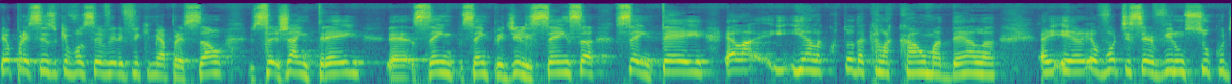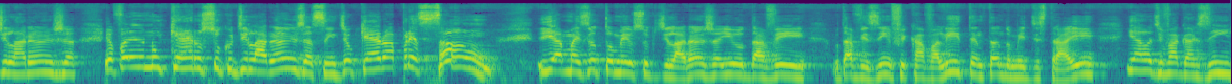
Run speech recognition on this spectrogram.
eu preciso que você verifique minha pressão. Já entrei, é, sem, sem pedir licença, sentei. Ela, e, e ela, toda aquela calma dela, eu vou te servir um suco de laranja. Eu falei, eu não quero suco de laranja, Cindy, eu quero a pressão. E, mas eu tomei o suco de laranja e o Davi, o Davizinho ficava ali tentando me distrair, e ela devagarzinho.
